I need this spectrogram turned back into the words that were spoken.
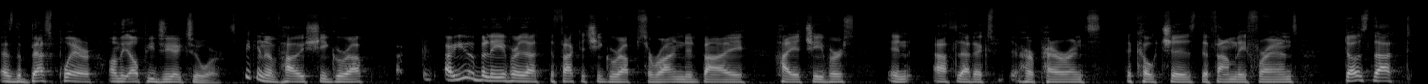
as the best player on the LPGA Tour. Speaking of how she grew up, are you a believer that the fact that she grew up surrounded by high achievers in athletics, her parents, the coaches, the family, friends, does that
